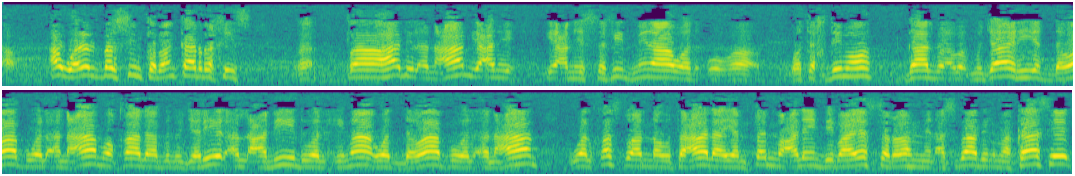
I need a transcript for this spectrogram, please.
آه؟ اولا البرسيم كمان كان رخيص. فهذه الأنعام يعني يعني يستفيد منها وتخدمه. قال مجاهد هي الدواب والأنعام وقال ابن جرير العبيد والإماء والدواب والأنعام والقصد أنه تعالى يمتن عليهم بما يسر لهم من أسباب المكاسب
